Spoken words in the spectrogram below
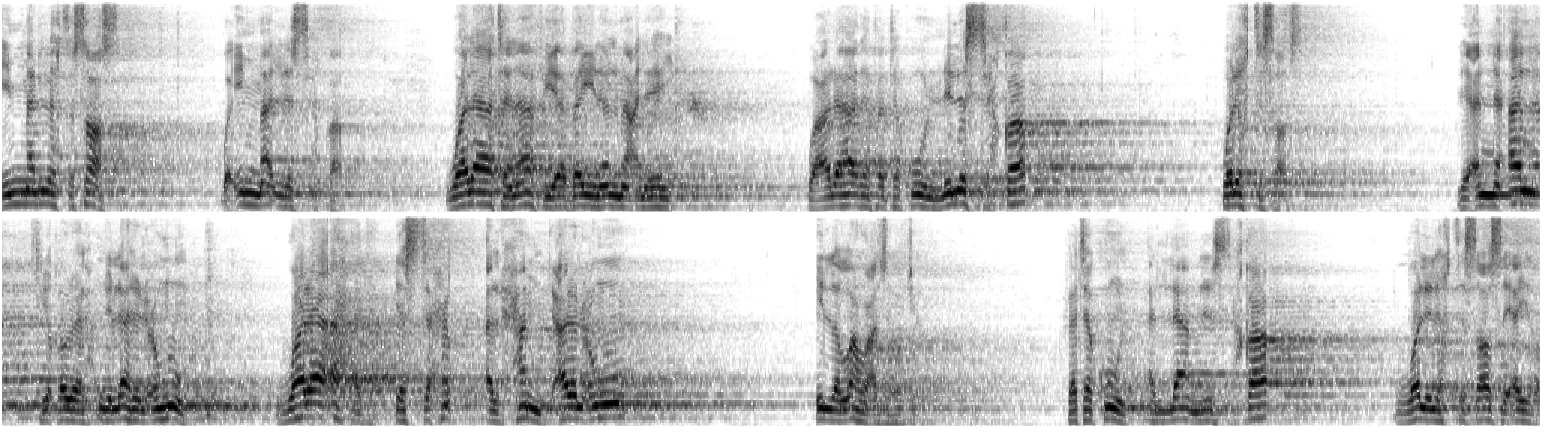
إما للاختصاص وإما للاستحقاق. ولا تنافي بين المعنيين. وعلى هذا فتكون للاستحقاق والاختصاص. لأن ال في قول الحمد لله للعموم ولا أحد يستحق الحمد على العموم إلا الله عز وجل. فتكون اللام للاستحقاق وللاختصاص أيضا.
